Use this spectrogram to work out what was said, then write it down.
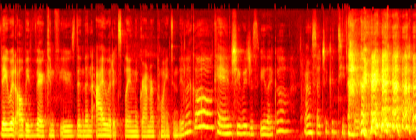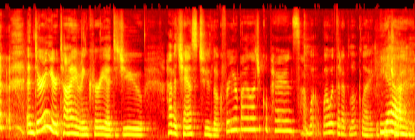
They would all be very confused. And then I would explain the grammar point and they're like, oh, okay. And she would just be like, oh, I'm such a good teacher. and during your time in Korea, did you have a chance to look for your biological parents? What, what would that have looked like if yeah. you tried?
